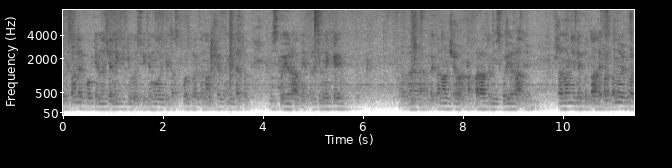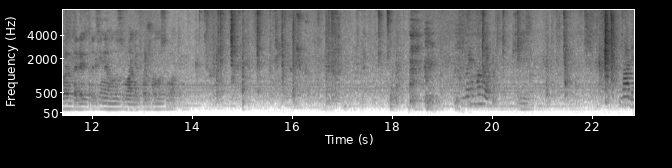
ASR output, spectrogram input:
Олександр Коптєв, начальник відділу освіти, молоді та спорту виконавчого комітету міської ради, працівники е, виконавчого апарату міської ради. Шановні депутати, пропоную провести реєстраційне голосування. Прошу голосувати. Береговик. Бабін,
